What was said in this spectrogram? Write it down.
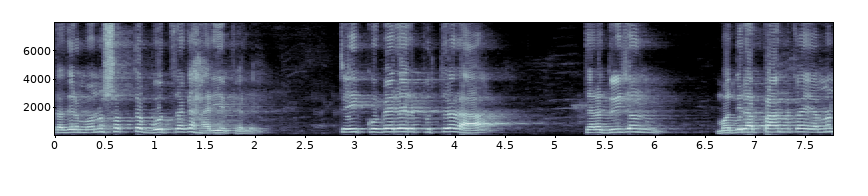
তাদের মনুষ্যত্ব বোধটাকে হারিয়ে ফেলে। তো এই কুবেরের পুত্ররা, তারা দুইজন মদিরা পান করে এমন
